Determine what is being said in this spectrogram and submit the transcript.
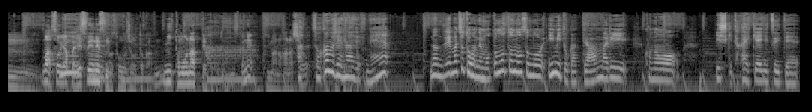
うん。まあそういうやっぱね SNS の登場とかに伴ってってことなんですかね。あ今の話を。あそうかもしれないですね。なので、まあ、ちょっとねもともとのその意味とかってあんまりこの意識高い系について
